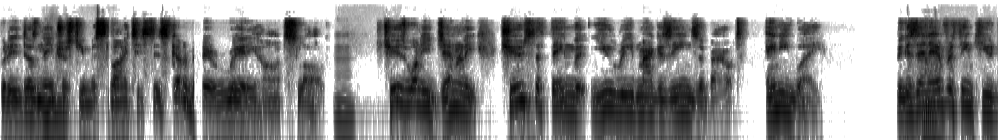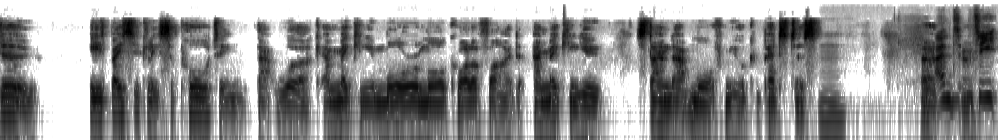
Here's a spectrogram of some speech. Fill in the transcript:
but it doesn't mm. interest you in the slightest, it's going to be a really hard slog. Mm. Choose one you generally choose the thing that you read magazines about anyway, because then mm. everything you do is basically supporting that work and making you more and more qualified and making you stand out more from your competitors. Mm. Uh, and do you,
